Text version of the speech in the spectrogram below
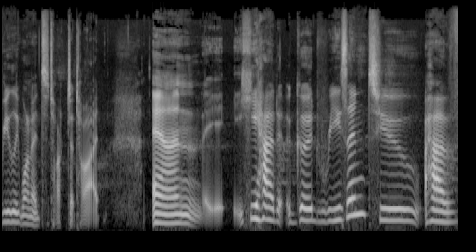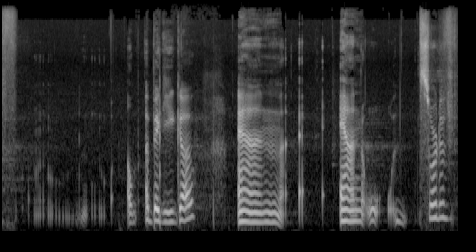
really wanted to talk to Todd. And he had a good reason to have a, a big ego and and sort of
